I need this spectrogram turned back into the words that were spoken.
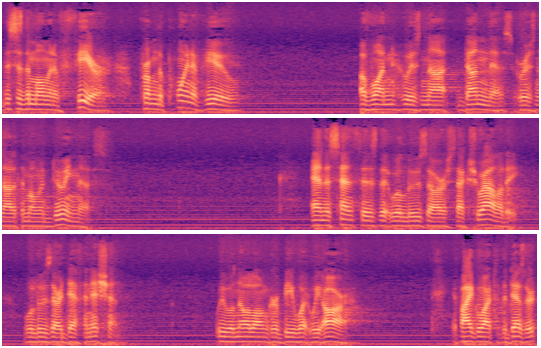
This is the moment of fear from the point of view of one who has not done this or is not at the moment doing this. And the sense is that we'll lose our sexuality, we'll lose our definition. We will no longer be what we are. If I go out to the desert,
